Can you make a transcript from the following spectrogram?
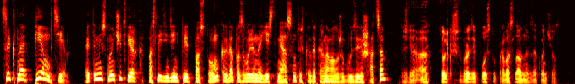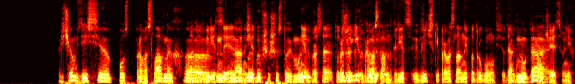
Цикнопемти – это мясной четверг, последний день перед постом, когда позволено есть мясо, ну, то есть когда карнавал уже будет завершаться. Подожди, а только что вроде пост у православных закончился. Причем здесь э, пост православных а тут э, Греция, на одной значит, бывшей шестой. Мы нет, просто тут про других православных. Грец, греческие православные по-другому все, да? Ну да. Получается у них.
